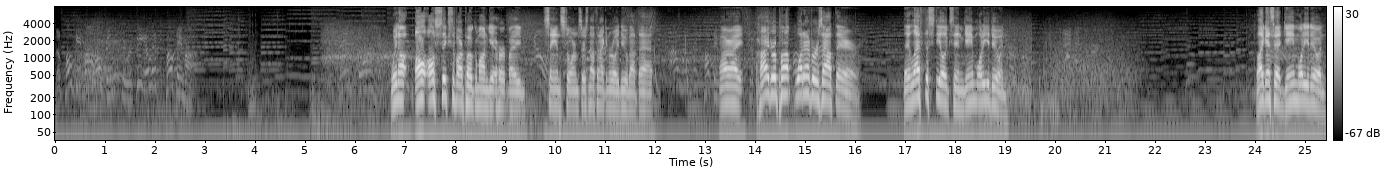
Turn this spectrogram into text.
The Pokeball opens to reveal its Pokemon. We don't. All all six of our Pokemon get hurt by sandstorms. There's nothing I can really do about that. All right, Hydro Pump, whatever's out there. They left the Steelix in. Game, what are you doing? Like I said, game, what are you doing?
